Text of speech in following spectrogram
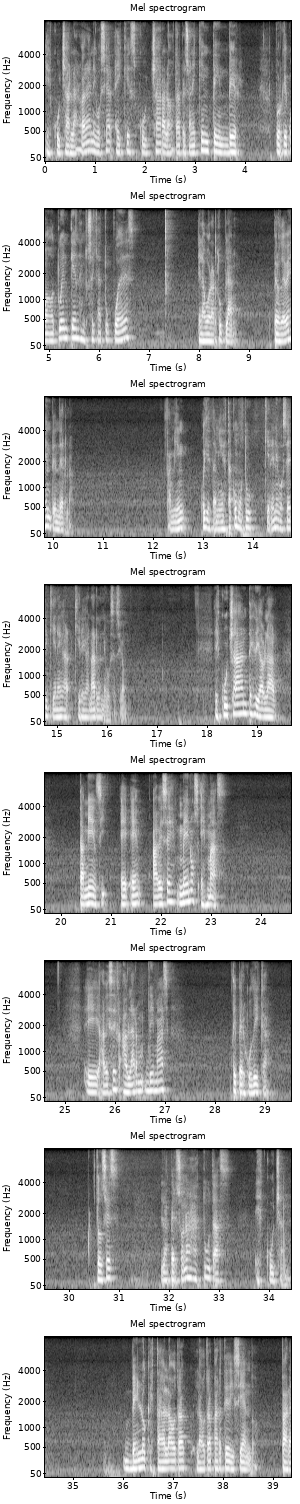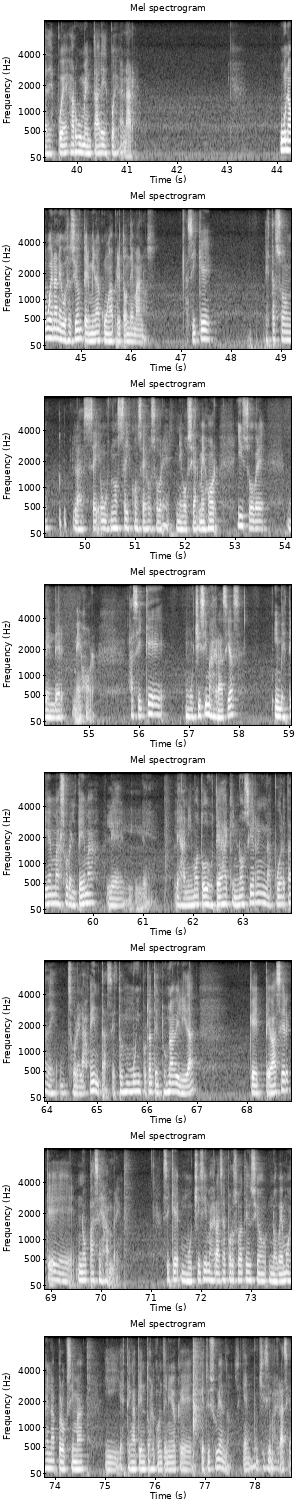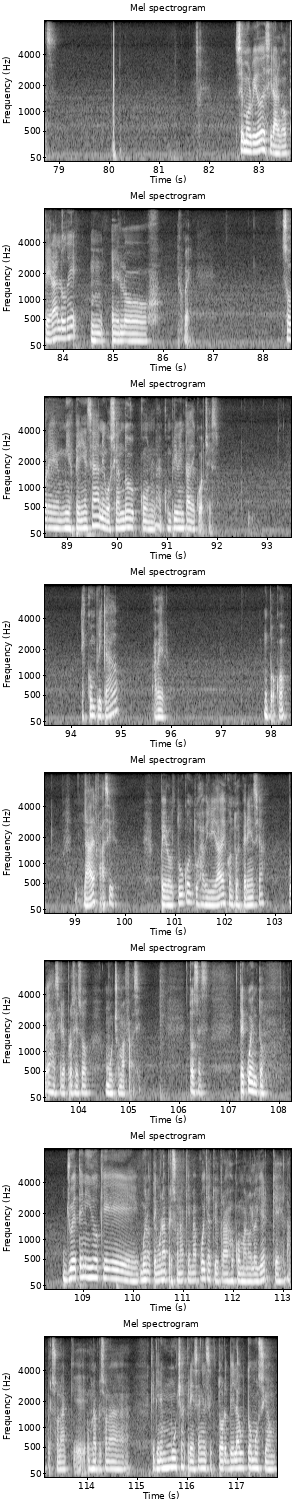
Escucharla. A la hora de negociar hay que escuchar a la otra persona, hay que entender. Porque cuando tú entiendes, entonces ya tú puedes elaborar tu plan. Pero debes entenderla. También, oye, también está como tú. Quiere negociar y quiere, quiere ganar la negociación. Escucha antes de hablar. También, sí, eh, eh, a veces menos es más. Eh, a veces hablar de más te perjudica. Entonces, las personas astutas escuchan, ven lo que está la otra, la otra parte diciendo, para después argumentar y después ganar. Una buena negociación termina con un apretón de manos. Así que estas son las unos seis consejos sobre negociar mejor y sobre vender mejor. Así que muchísimas gracias. Investiguen más sobre el tema. les animo a todos ustedes a que no cierren la puerta de, sobre las ventas. Esto es muy importante. Esto es una habilidad que te va a hacer que no pases hambre. Así que muchísimas gracias por su atención. Nos vemos en la próxima y estén atentos al contenido que, que estoy subiendo. Así que muchísimas gracias. Se me olvidó decir algo, que era lo de Mm, eh, lo, sobre mi experiencia negociando con la compra y venta de coches. ¿Es complicado? A ver, un poco. Nada es fácil. Pero tú con tus habilidades, con tu experiencia, puedes hacer el proceso mucho más fácil. Entonces, te cuento, yo he tenido que, bueno, tengo una persona que me apoya, yo trabajo con Manuel Oyer, que es la persona que, una persona que tiene mucha experiencia en el sector de la automoción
